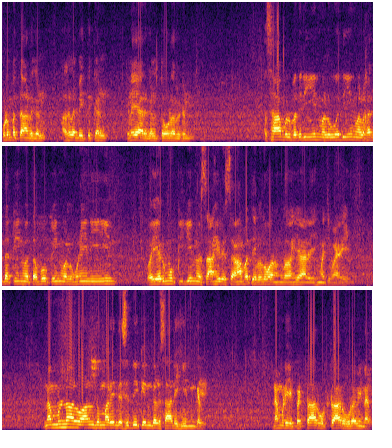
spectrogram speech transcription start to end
குடும்பத்தார்கள் அகலபைத்துக்கள் கிளையார்கள் தோழர்கள் அசாபுல் பத்ரியின் வலுவதியின் வல்ஹந்தக்கின் வல் ஹந்தக்கின் வ தபூக்கின் வல் ஹுனேனியின் வ எர்முக்கியின் வ சாஹிர் சஹாபத்தை ரதுவானுங்களாகிய அலைஹிம் அஜ்மழீன் நம் முன்னால் வாழ்ந்து மறைந்த சித்திகீன்கள் சாலிகீன்கள் நம்முடைய பெற்றார் உற்றார் உறவினர்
